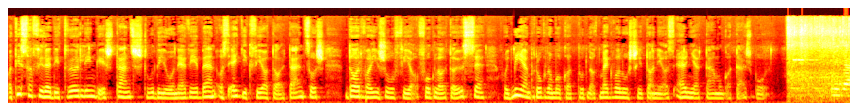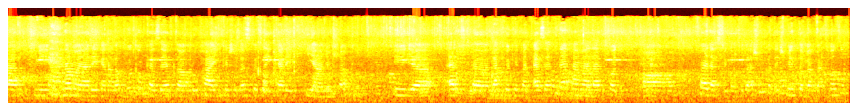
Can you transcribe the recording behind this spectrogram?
A Tiszafüredi Twirling és Tánc Stúdió nevében az egyik fiatal táncos, Darvai Zsófia foglalta össze, hogy milyen programokat tudnak megvalósítani az elnyert támogatásból. Mivel mi nem olyan régen alakultunk, ezért a ruháink és az eszközeink elég hiányosak, így e, legfőképpen ezekre, emellett, hogy a fejlesztjük a tudásunkat, és még több embert hozunk,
